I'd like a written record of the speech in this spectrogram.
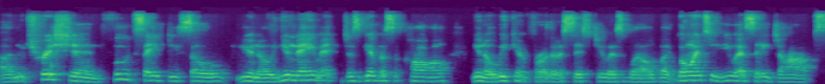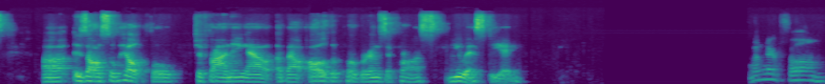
uh, nutrition, food safety. So, you know, you name it, just give us a call. You know, we can further assist you as well. But going to USA Jobs uh, is also helpful to finding out about all the programs across USDA. Wonderful.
